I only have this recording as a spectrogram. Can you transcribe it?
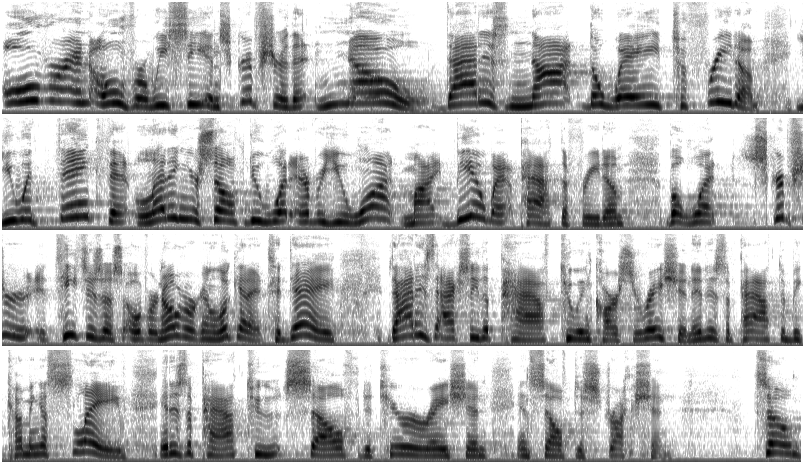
over and over, we see in Scripture that no, that is not the way to freedom. You would think that letting yourself do whatever you want might be a path to freedom, but what Scripture teaches us over and over, we're going to look at it today, that is actually the path to incarceration. It is a path to becoming a slave, it is a path to self deterioration and self destruction. So,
